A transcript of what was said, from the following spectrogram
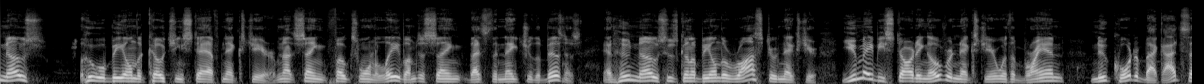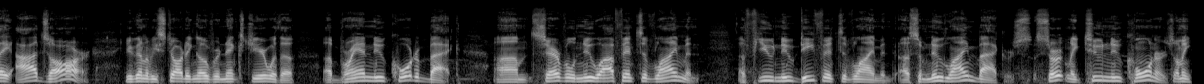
knows who will be on the coaching staff next year. I'm not saying folks want to leave. I'm just saying that's the nature of the business. And who knows who's going to be on the roster next year. You may be starting over next year with a brand new quarterback. I'd say odds are you're going to be starting over next year with a, a brand new quarterback um, several new offensive linemen, a few new defensive linemen, uh, some new linebackers, certainly two new corners. I mean,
